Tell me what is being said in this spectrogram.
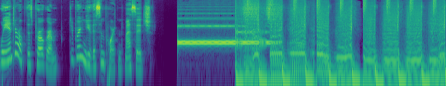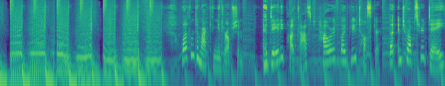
We interrupt this program to bring you this important message. Welcome to Marketing Interruption, a daily podcast powered by BlueTuskr that interrupts your day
